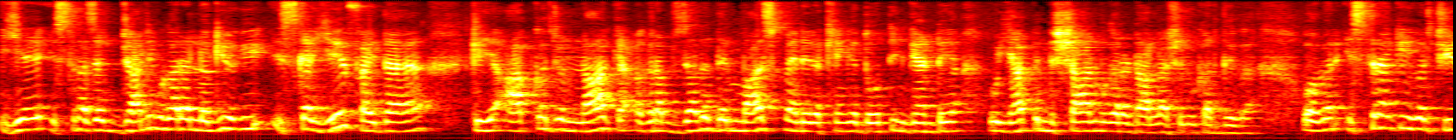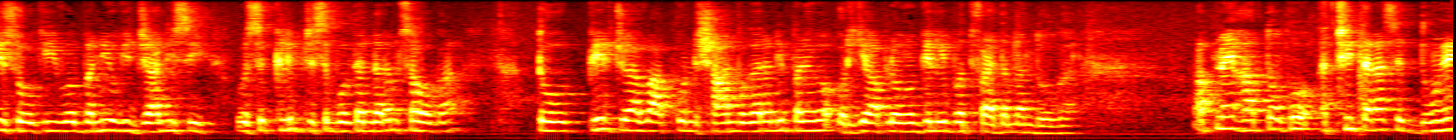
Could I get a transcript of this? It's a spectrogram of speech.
ये इस तरह से जाली वगैरह लगी होगी। इसका ये फ़ायदा है कि ये आपका जो नाक है, अगर आप ज़्यादा देर मास्क पहने रखेंगे दो तीन घंटे, वो यहाँ पे निशान वगैरह डालना शुरू कर देगा। और अगर इस तरह की अगर चीज़ होगी, वो बनी होगी जाली सी, उसे क्लिप जिसे बोलते हैं, नरम सा होगा तो फिर जो है वो आपको निशान वगैरह नहीं पड़ेगा और ये आप लोगों के लिए बहुत फ़ायदेमंद होगा। अपने हाथों को अच्छी तरह से धोएँ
